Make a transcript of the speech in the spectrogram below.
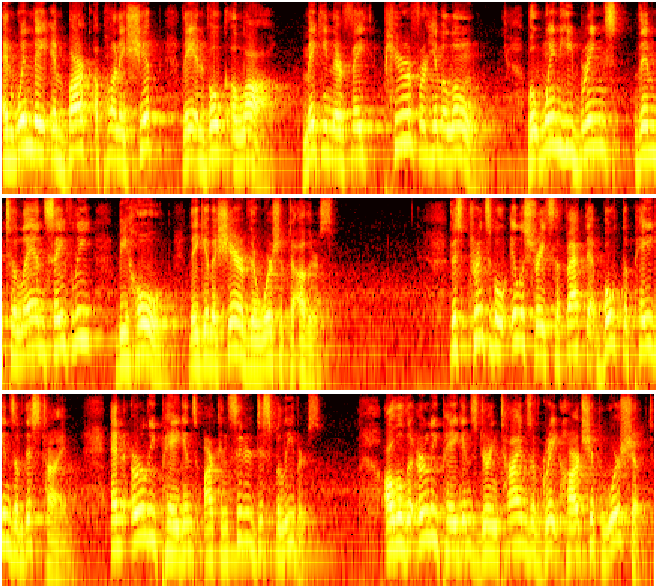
and when they embark upon a ship, they invoke Allah making their faith pure for Him alone. But when He brings them to land safely, behold, they give a share of their worship to others. This principle illustrates the fact that both the pagans of this time and early pagans are considered disbelievers. Although the early pagans during times of great hardship worshiped,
